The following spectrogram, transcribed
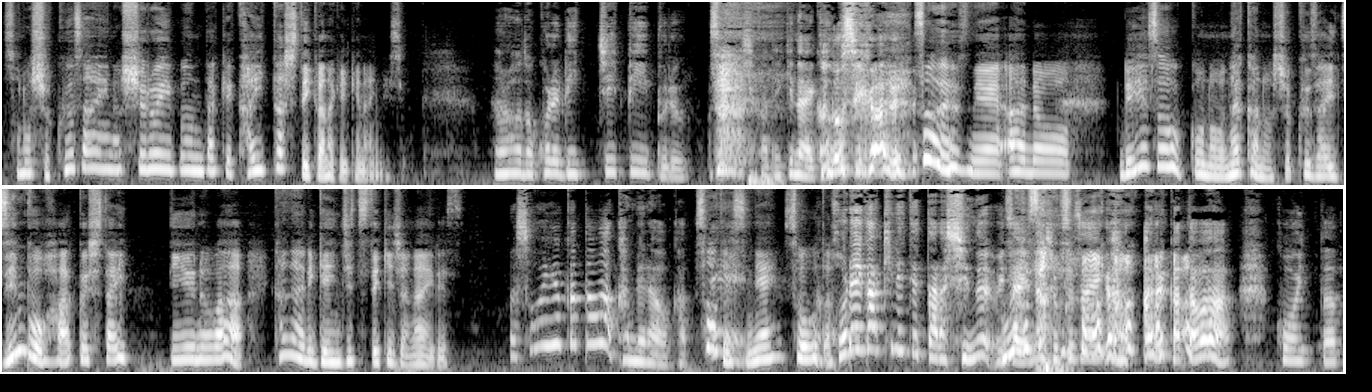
その食材の種類分だけ買い足していかなきゃいけないんですよ。なるほど。これリッチピープルしかできない可能性がある。そうですねあの冷蔵庫の中の食材全部を把握したいっていうのはかなり現実的じゃないです。まあ、そういう方はカメラを買って、そうですねそうだこれが切れてたら死ぬみたいな食材がある方は、こういったので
